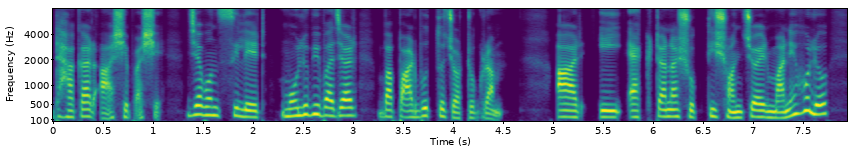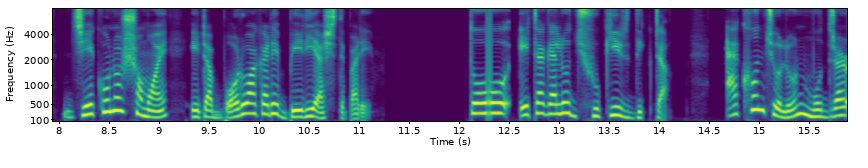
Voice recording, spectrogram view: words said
ঢাকার আশেপাশে, যেমন সিলেট, মৌলভীবাজার বা পার্বত্য চট্টগ্রাম। আর এই একটানা শক্তি সঞ্চয়ের মানে হল যে কোনো সময় এটা বড় আকারে বেরিয়ে আসতে পারে। তো এটা গেল ঝুঁকির দিকটা। এখন চলুন মুদ্রার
